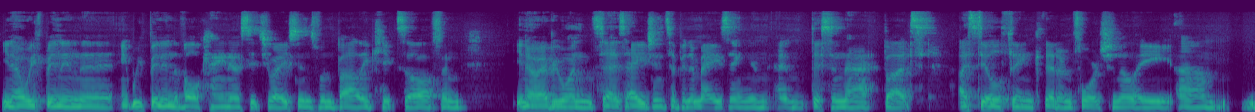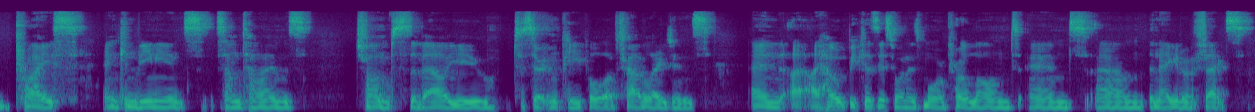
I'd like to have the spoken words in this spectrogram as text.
You know, we've been in the we've been in the volcano situations when Bali kicks off, and you know everyone says agents have been amazing and and this and that. But I still think that unfortunately, um, price and convenience sometimes trumps the value to certain people of travel agents. And I, I hope because this one is more prolonged and um, the negative effects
